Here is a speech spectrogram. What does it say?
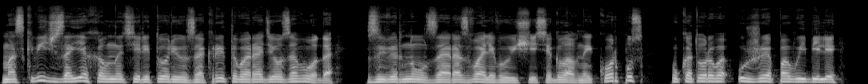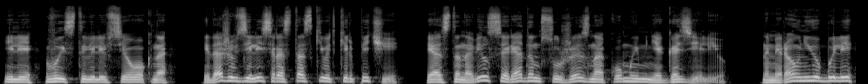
Москвич заехал на территорию закрытого радиозавода, завернул за разваливающийся главный корпус, у которого уже повыбили или выставили все окна, и даже взялись растаскивать кирпичи, и остановился рядом с уже знакомой мне газелью. Номера у нее были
